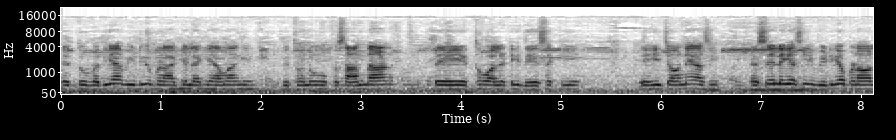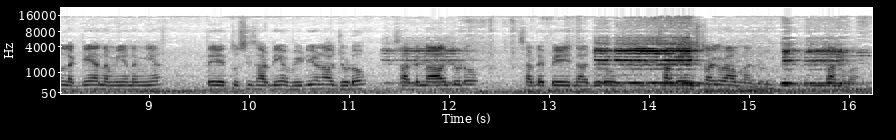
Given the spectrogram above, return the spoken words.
ਇਸ ਤੋਂ ਵਧੀਆ ਵੀਡੀਓ ਬਣਾ ਕੇ ਲੈ ਕੇ ਆਵਾਂਗੇ ਵੀ ਤੁਹਾਨੂੰ ਪਸੰਦ ਆਣ ਤੇ ਕੁਆਲਿਟੀ ਦੇ ਸਕੀਏ। ਇਹੀ ਚਾਹੁੰਦੇ ਆ ਅਸੀਂ। ਇਸੇ ਲਈ ਅਸੀਂ ਵੀਡੀਓ ਬਣਾਉਣ ਲੱਗੇ ਆ ਨਵੀਆਂ-ਨਵੀਆਂ ਤੇ ਤੁਸੀਂ ਸਾਡੀਆਂ ਵੀਡੀਓ ਨਾਲ ਜੁੜੋ, ਸਾਡੇ ਨਾਲ ਜੁੜੋ। ਸਾਡੇ ਪੇਜ ਨਾਲ ਜੁੜੋ ਸਾਡੇ ਇੰਸਟਾਗ੍ਰam ਨਾਲ ਜੁੜੋ। ਧੰਨਵਾਦ।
